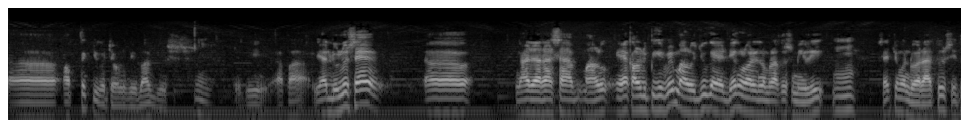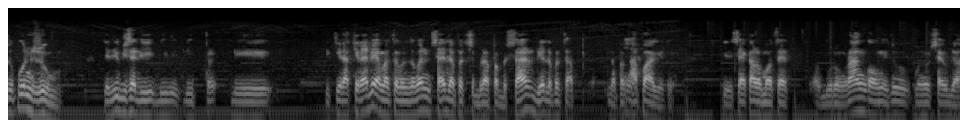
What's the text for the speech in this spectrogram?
eh, optik juga jauh lebih bagus. Iya. Jadi apa ya dulu saya eh, nggak ada rasa malu. Ya kalau dipikir-pikir malu juga ya dia ngeluarin 600 mili, Hmm, saya cuma 200 itu pun zoom. Jadi bisa di di di, di, dikira-kira deh sama teman-teman saya dapat seberapa besar, dia dapat ap- dapat Iya. apa gitu. Jadi saya kalau motret eh, burung rangkong itu menurut saya udah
